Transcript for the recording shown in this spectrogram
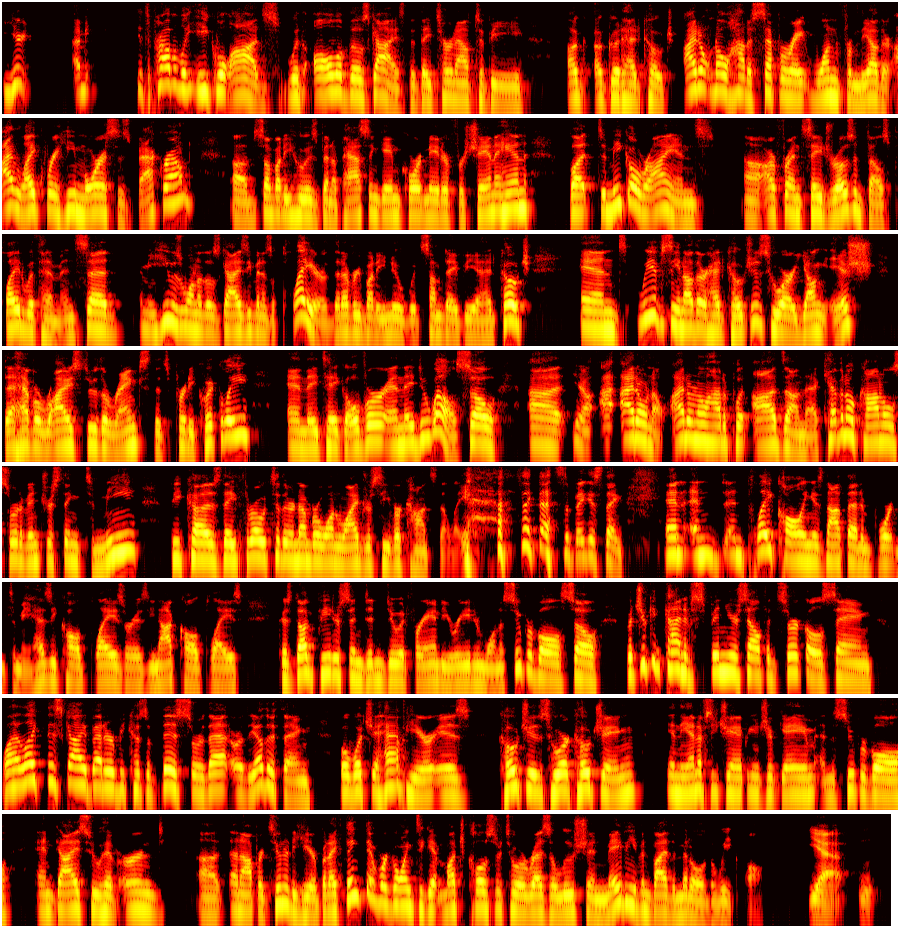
you're, I mean, it's probably equal odds with all of those guys that they turn out to be a, a, good head coach. I don't know how to separate one from the other. I like Raheem Morris's background, uh, somebody who has been a passing game coordinator for Shanahan, but DeMeco Ryans, uh, our friend Sage Rosenfels played with him and said, I mean, he was one of those guys, even as a player, that everybody knew would someday be a head coach. And we have seen other head coaches who are young ish that have a rise through the ranks that's pretty quickly and they take over and they do well. So uh, you know, I, I don't know. I don't know how to put odds on that. Kevin O'Connell is sort of interesting to me because they throw to their number one wide receiver constantly. I think that's the biggest thing. And and and play calling is not that important to me. Has he called plays or has he not called plays? Because Doug Pederson didn't do it for Andy Reid and won a Super Bowl. So, but you can kind of spin yourself in circles saying, well, I like this guy better because of this or that or the other thing. But what you have here is coaches who are coaching in the NFC Championship game and the Super Bowl, and guys who have earned uh, an opportunity here. But I think that we're going to get much closer to a resolution, maybe even by the middle of the week, Paul. Yeah.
